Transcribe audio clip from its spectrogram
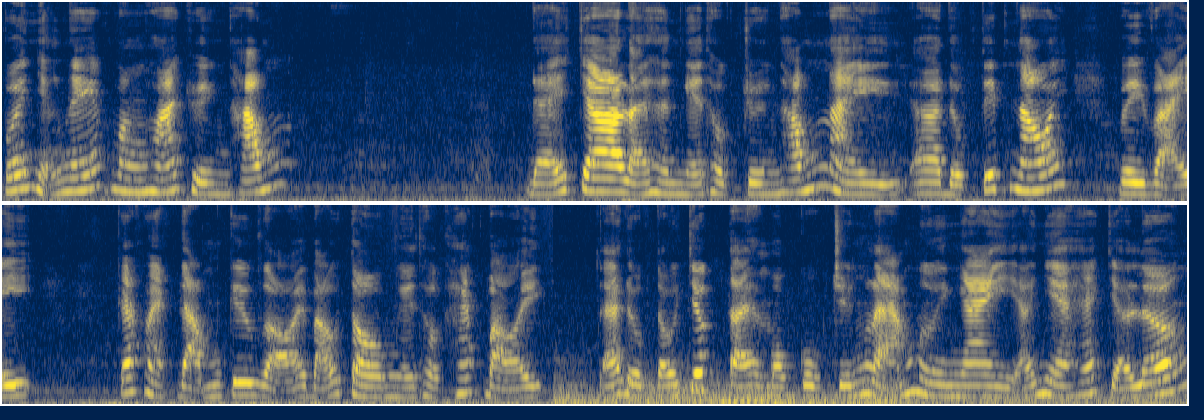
với những nét văn hóa truyền thống để cho loại hình nghệ thuật truyền thống này à, được tiếp nối vì vậy các hoạt động kêu gọi bảo tồn nghệ thuật hát bội đã được tổ chức tại một cuộc triển lãm 10 ngày ở nhà hát chợ lớn.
